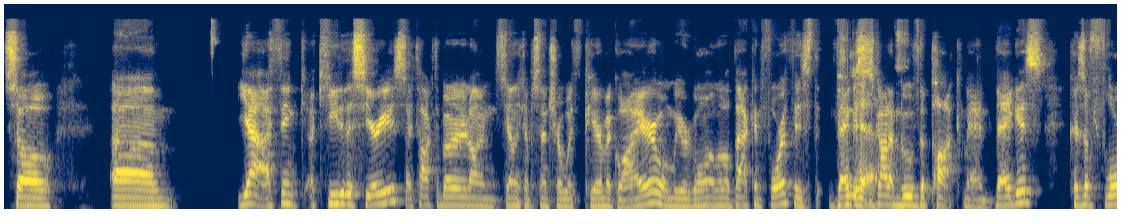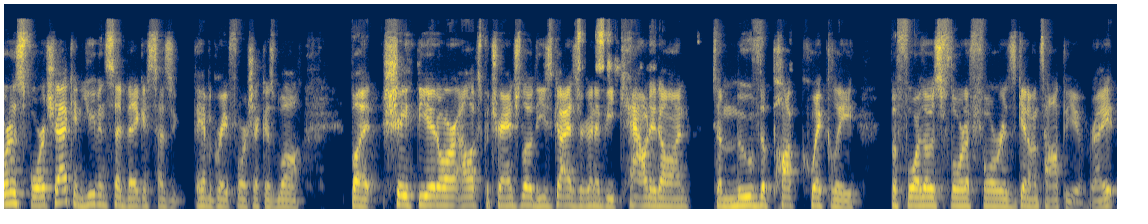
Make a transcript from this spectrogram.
So, um, yeah, I think a key to the series. I talked about it on Stanley Cup Central with Pierre McGuire when we were going a little back and forth. Is Vegas yeah. has got to move the puck, man. Vegas because of Florida's forecheck, and you even said Vegas has they have a great forecheck as well. But Shea Theodore, Alex Pietrangelo, these guys are going to be counted on to move the puck quickly before those Florida forwards get on top of you, right?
